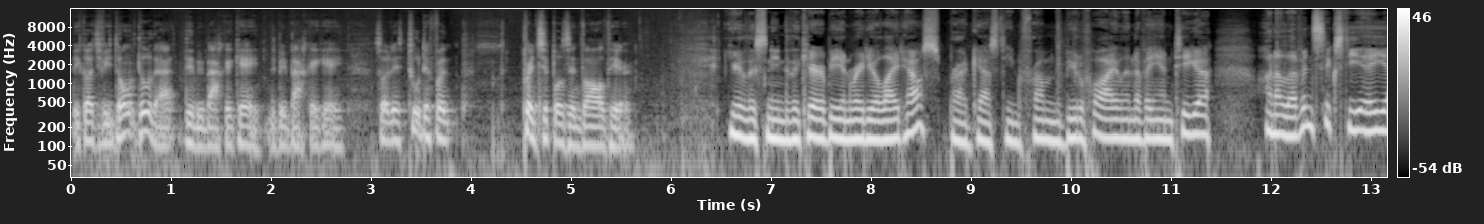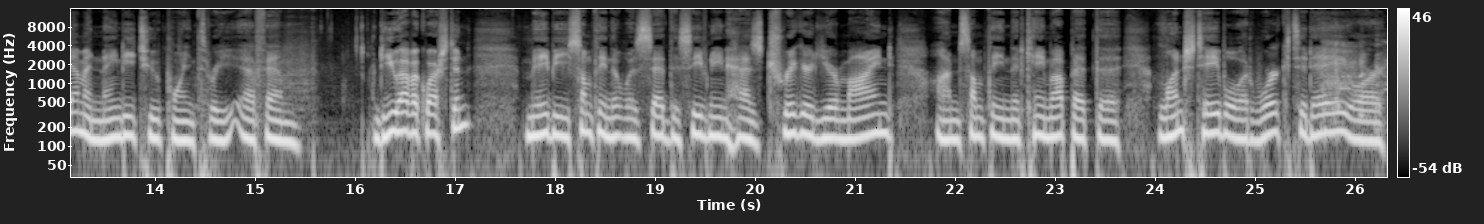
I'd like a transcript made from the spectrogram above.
Because if you don't do that, they'll be back again. They'll be back again. So, there's two different principles involved here. You're listening to the Caribbean Radio Lighthouse, broadcasting from the beautiful island of Antigua on 1160 AM and 92.3 FM. Do you have a question? Maybe something that was said this evening has triggered your mind on something that came up at the lunch table at work today or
